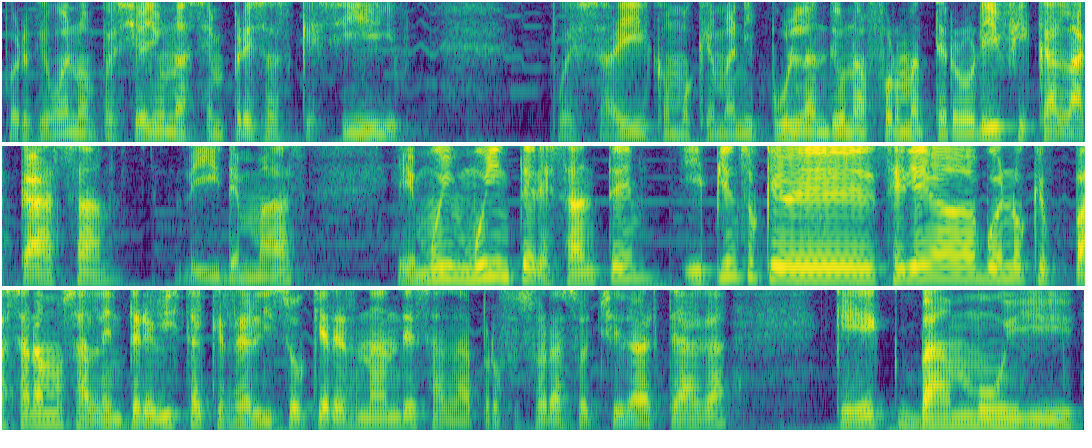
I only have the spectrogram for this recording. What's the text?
porque bueno, pues sí hay unas empresas que sí, pues ahí como que manipulan de una forma terrorífica la casa y demás. Eh, muy, muy interesante. Y pienso que sería bueno que pasáramos a la entrevista que realizó Kiara Hernández a la profesora Xochitl Arteaga, que va muy,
